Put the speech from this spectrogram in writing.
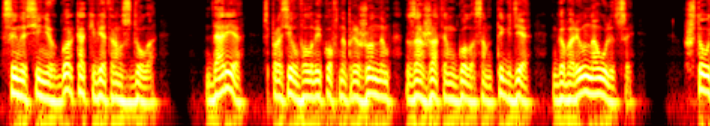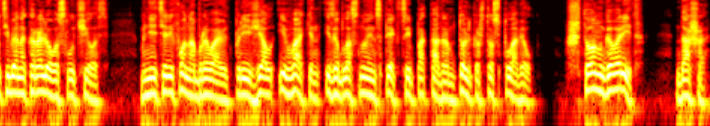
Сына синих гор как ветром сдуло. «Дарья?» — спросил Воловиков напряженным, зажатым голосом. «Ты где?» «Говорю, на улице». «Что у тебя на Королева случилось?» «Мне телефон обрывают. Приезжал Ивакин из областной инспекции по кадрам, только что сплавил». «Что он говорит?» «Даша,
